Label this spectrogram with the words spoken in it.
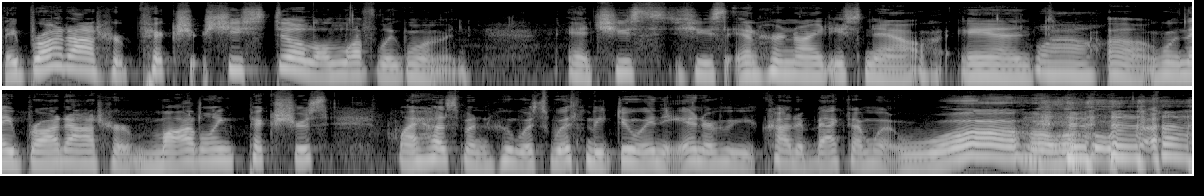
they brought out her picture. She's still a lovely woman, and she's she's in her nineties now. And Wow. uh, when they brought out her modeling pictures, my husband, who was with me doing the interview, kind of backed up and went, "Whoa!"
